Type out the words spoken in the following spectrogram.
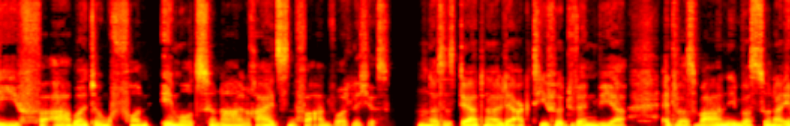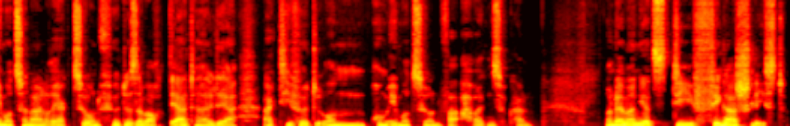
die Verarbeitung von emotionalen Reizen verantwortlich ist. Das ist der Teil, der aktiv wird, wenn wir etwas wahrnehmen, was zu einer emotionalen Reaktion führt. Das ist aber auch der Teil, der aktiv wird, um, um Emotionen verarbeiten zu können. Und wenn man jetzt die Finger schließt,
